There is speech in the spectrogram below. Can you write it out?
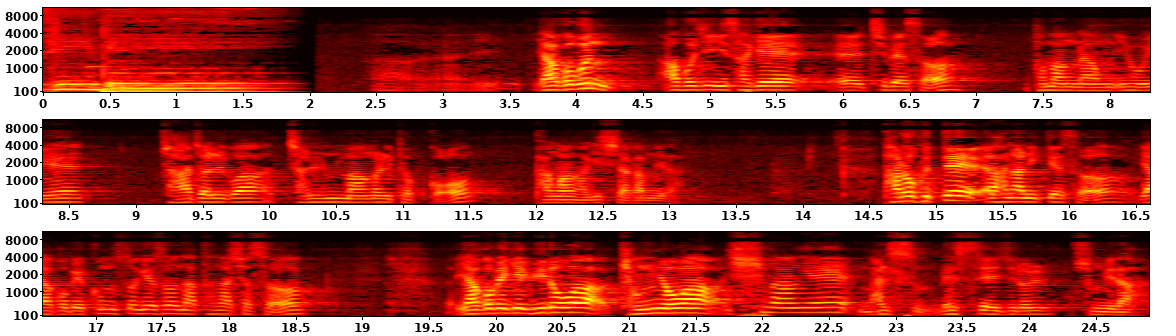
TV 야곱은 아버지 이삭의 집에서 도망 나온 이후에 좌절과 절망을 겪고 방황하기 시작합니다. 바로 그때 하나님께서 야곱의 꿈속에서 나타나셔서 야곱에게 위로와 격려와 희망의 말씀, 메시지를 줍니다.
